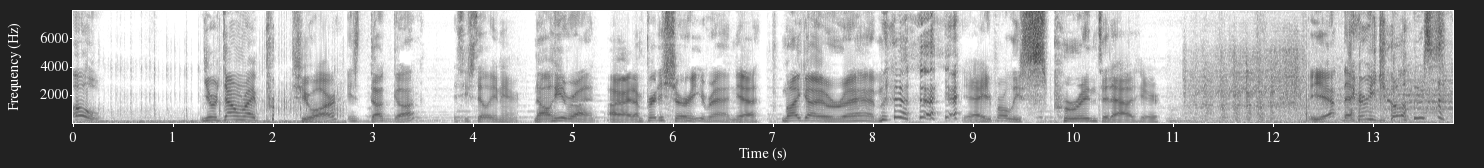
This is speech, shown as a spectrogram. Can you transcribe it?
Oh. You're downright pr- You are? Is Doug gone? Is he still in here? No, he ran. All right, I'm pretty sure he ran. Yeah. My guy ran. yeah, he probably sprinted out here. Yep, there he goes.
